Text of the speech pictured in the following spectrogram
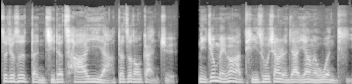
这就是等级的差异啊的这种感觉，你就没办法提出像人家一样的问题。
